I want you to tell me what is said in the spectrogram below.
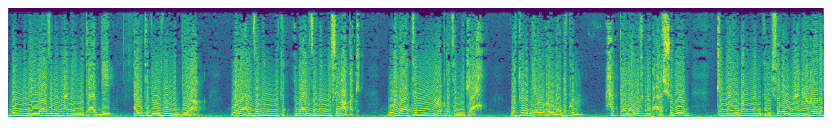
ضمن اللازم معنى المتعدي أي تجوزون الديار ولا ألزمنك لا ألزمن صراطك ولا تنموا عقدة النكاح وترضعوا أولادكم. حتى لا يحمل على الشذوذ كما يضمن الفعل معنى غيره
